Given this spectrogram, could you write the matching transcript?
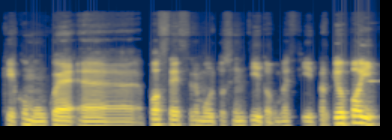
che comunque eh, possa essere molto sentito come film, perché io poi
